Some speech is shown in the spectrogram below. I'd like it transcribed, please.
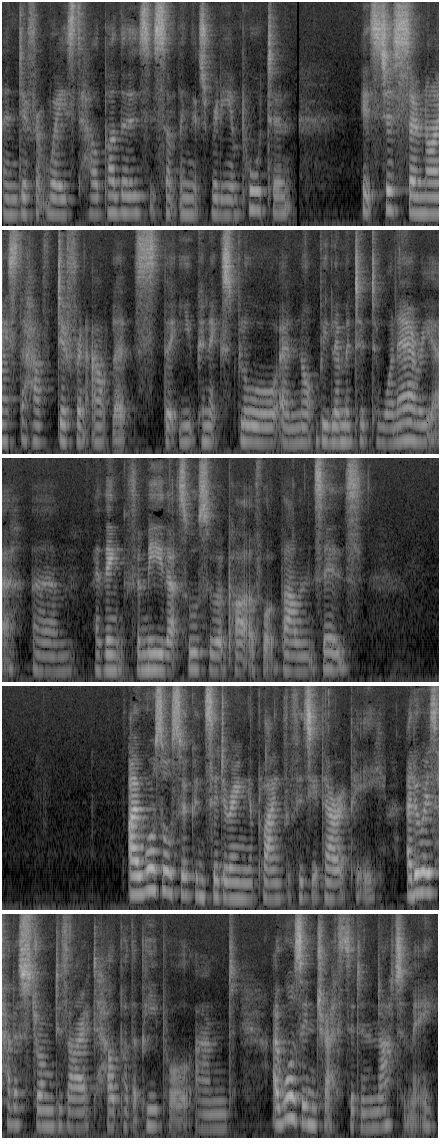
and different ways to help others is something that's really important. It's just so nice to have different outlets that you can explore and not be limited to one area. Um, I think for me, that's also a part of what balance is. I was also considering applying for physiotherapy. I'd always had a strong desire to help other people and I was interested in anatomy.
